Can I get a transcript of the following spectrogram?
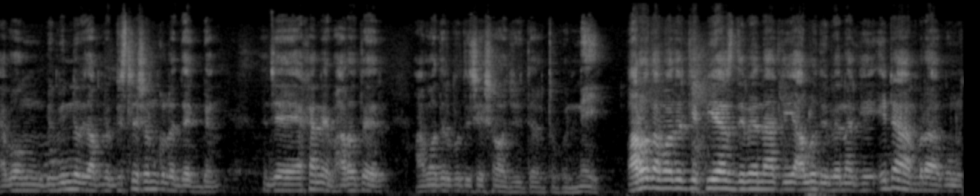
এবং বিভিন্ন আপনি বিশ্লেষণ করে দেখবেন যে এখানে ভারতের আমাদের প্রতি সেই সহযোগিতাটুকু নেই। ভারত আমাদেরকে পেঁয়াজ দেবে নাকি আলু দেবে নাকি এটা আমরা কোনো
